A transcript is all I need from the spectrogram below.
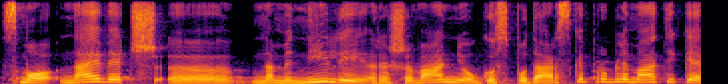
smo največ namenili reševanju gospodarske problematike,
